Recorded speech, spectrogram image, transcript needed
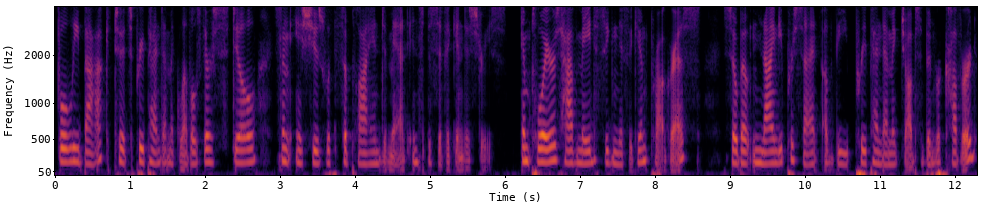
fully back to its pre pandemic levels. There's still some issues with supply and demand in specific industries. Employers have made significant progress. So, about 90% of the pre pandemic jobs have been recovered,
